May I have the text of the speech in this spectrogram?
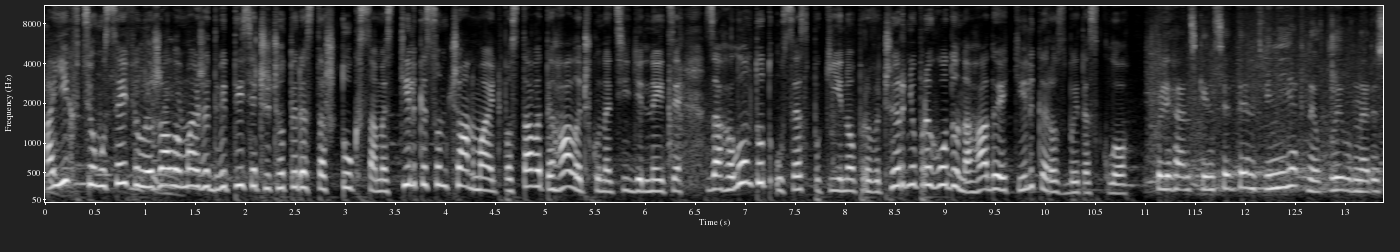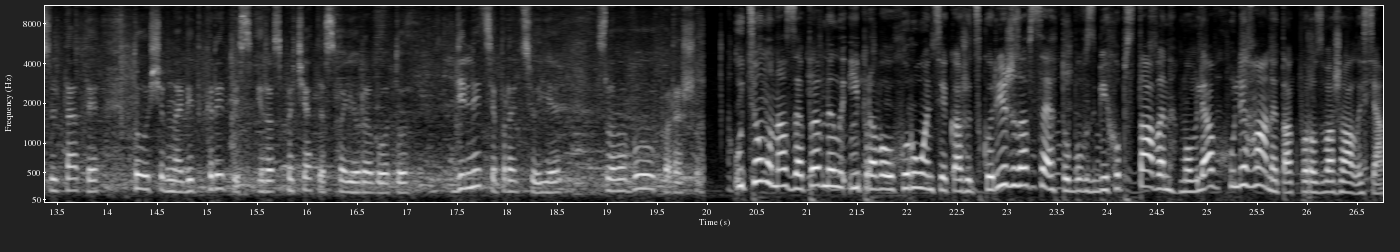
А їх в цьому сейфі лежало майже 2400 штук. Саме стільки сумчан мають поставити галочку на цій дільниці. Загалом тут усе спокійно. Про вечірню пригоду нагадує тільки розбите скло. Хуліганський інцидент він ніяк не впливав на результати того, щоб на відкритись і розпочати свою роботу. Дільниця працює, слава Богу, хорошо. У цьому нас запевнили і правоохоронці. Кажуть, скоріш за все, то був збіг обставин. Мовляв, хулігани так порозважалися.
